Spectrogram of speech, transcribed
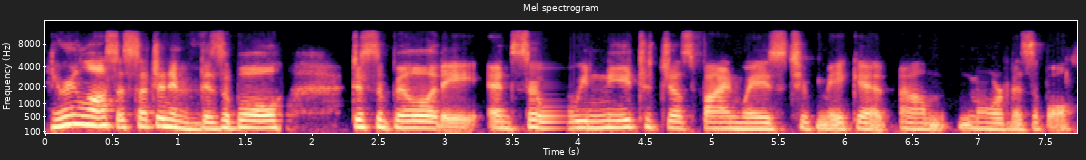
hearing loss is such an invisible disability. And so we need to just find ways to make it um, more visible.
